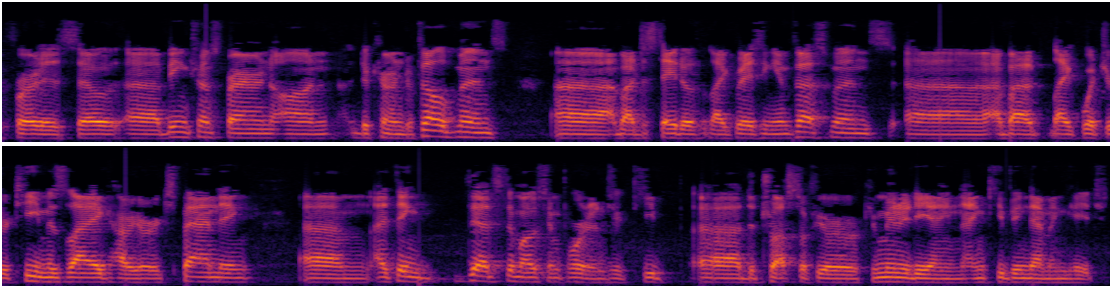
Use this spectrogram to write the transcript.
furthest. So uh, being transparent on the current developments, uh, about the state of like raising investments, uh, about like what your team is like, how you're expanding. Um, I think that's the most important to keep uh, the trust of your community and, and keeping them engaged.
